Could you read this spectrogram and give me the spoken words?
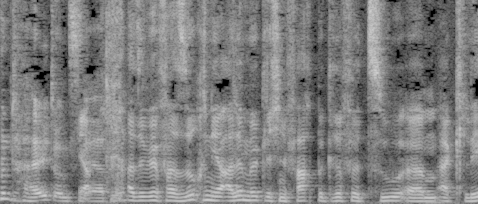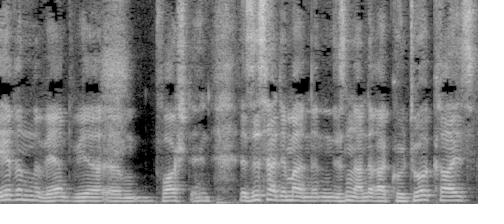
Unterhaltungswert. Ne? Also wir versuchen hier alle möglichen Fachbegriffe zu ähm, erklären, während wir ähm, vorstellen. Es ist halt immer ein, ist ein anderer Kulturkreis.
